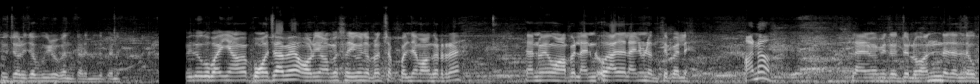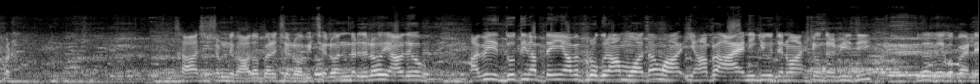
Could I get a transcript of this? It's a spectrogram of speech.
तो चलो जब वीडियो बंद कर देते पहले। अभी देखो भाई यहाँ पे पहुँचा मैं और यहाँ पे सही हूँ अपना चप्पल जमा कर रहे हैं। दैन मैं वहाँ पे लाइन आजा लाइन में लगते पहले। हाँ ना? लाइन में भी तो चलो अंदर चलते ऊपर। सारा सिस्टम दिखा दो, पहले चलो अभी, चलो अंदर चलो, यहाँ देखो, अभी दो तीन हफ़्ते ही यहाँ पे प्रोग्राम हुआ था, वहाँ, यहाँ पे आया नहीं क्योंकि जन्माष्टमी उधर भी थी, इधर देखो पहले।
